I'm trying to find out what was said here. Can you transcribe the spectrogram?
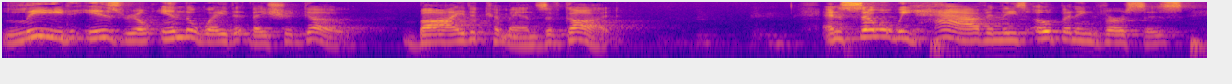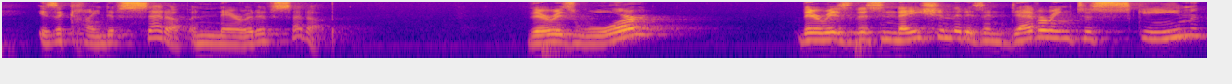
lead Israel in the way that they should go by the commands of God. And so, what we have in these opening verses is a kind of setup, a narrative setup. There is war, there is this nation that is endeavoring to scheme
